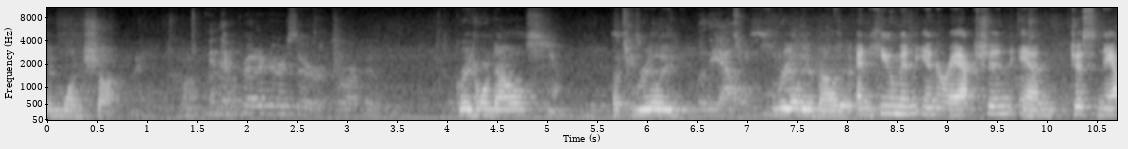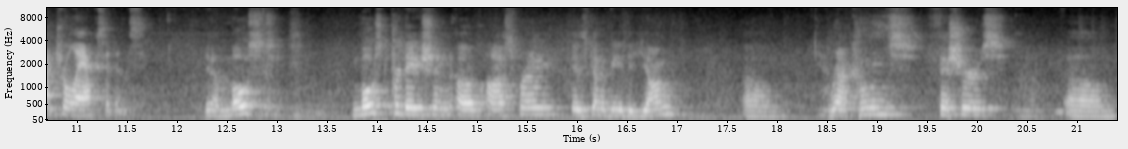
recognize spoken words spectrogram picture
in one shot. And their predators are, are who? Great horned owls, Yeah. that's really, Or the owls? really about it. And human interaction and just natural accidents. Yeah, most, most predation of osprey is gonna be the young. Um, Raccoons, fishers, um,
